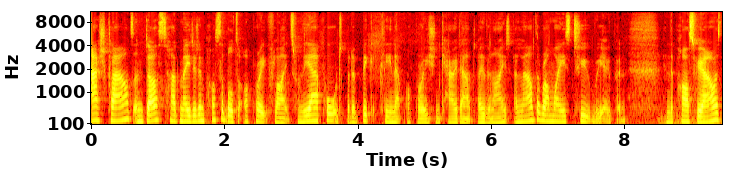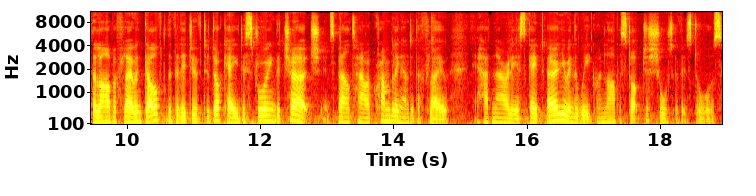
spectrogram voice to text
Ash clouds and dust had made it impossible to operate flights from the airport, but a big cleanup operation carried out overnight allowed the runways to reopen. In the past few hours, the lava flow engulfed the village of Todoque, destroying the church, its bell tower crumbling under the flow. It had narrowly escaped earlier in the week when lava stopped just short of its doors.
